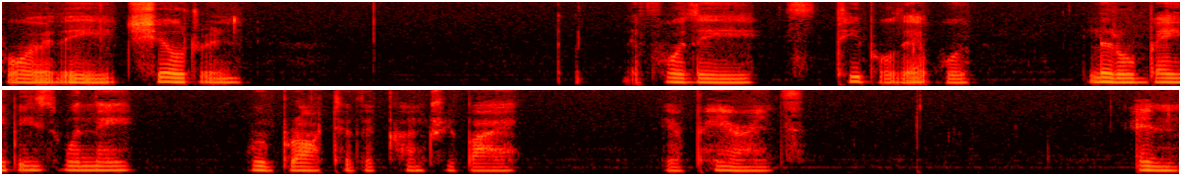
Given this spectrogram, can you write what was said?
for the children, for the people that were little babies when they were brought to the country by their parents. And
